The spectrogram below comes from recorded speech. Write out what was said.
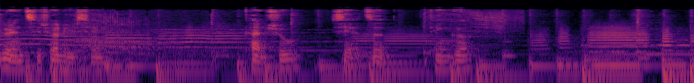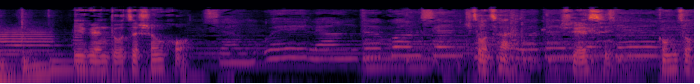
个人骑车旅行，看书、写字、听歌；一个人独自生活，做菜、学习、工作。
